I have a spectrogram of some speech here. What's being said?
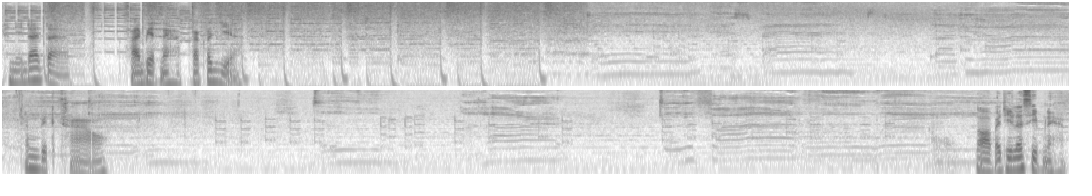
อันนี้ได้แต่ สายเบ็ดนะครับ แล้วก็เหยื่อท่านเบ็ดขาว รอไปทีละสิบนะครับ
